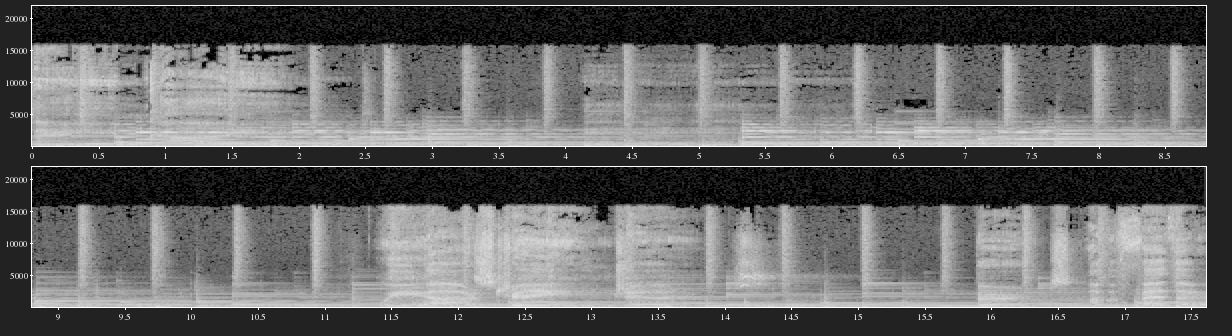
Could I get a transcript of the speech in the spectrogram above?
same kind. Mm-hmm. We are strangers, birds of a feather.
